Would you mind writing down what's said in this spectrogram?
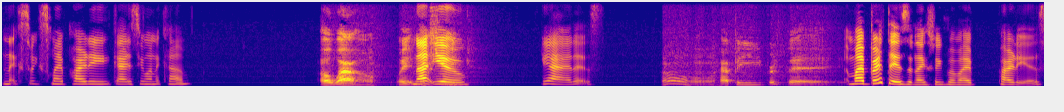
Next week's my party, guys. You want to come? Oh wow. Wait. Not you. week? Yeah, it is. Oh, happy birthday. My birthday is the next week, but my party is,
